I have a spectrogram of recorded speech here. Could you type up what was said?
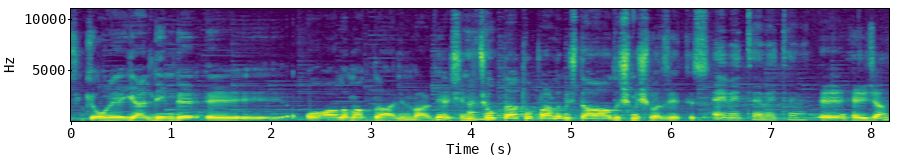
Çünkü oraya geldiğimde e, o ağlamaklı halin vardı ya. Şimdi çok daha toparlamış, daha alışmış vaziyettesin. Evet evet evet. E heyecan?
